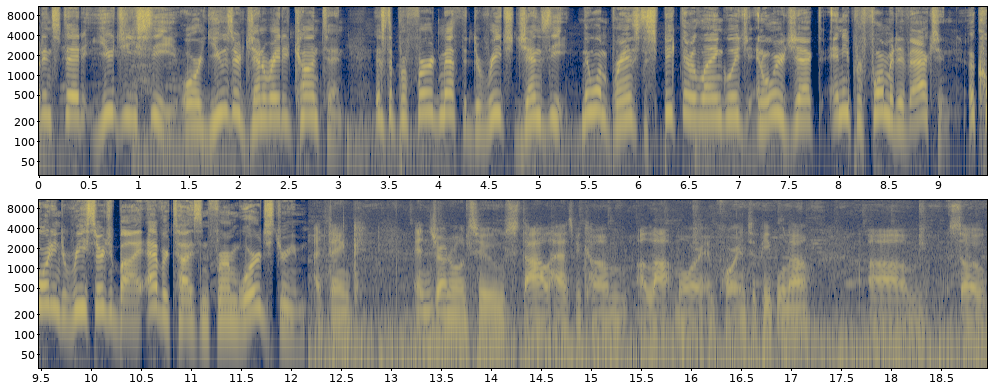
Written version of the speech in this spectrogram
but instead UGC or user generated content is the preferred method to reach Gen Z. They want brands to speak their language and will reject any performative action, according to research by advertising firm WordStream. I think in general too, style has become a lot more important to people now. Um, so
